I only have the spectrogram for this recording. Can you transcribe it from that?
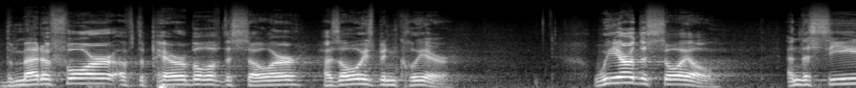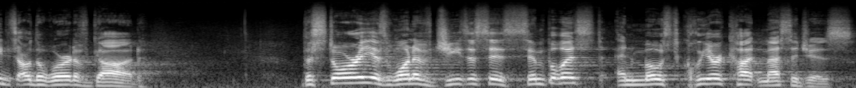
The metaphor of the parable of the sower has always been clear. We are the soil, and the seeds are the word of God. The story is one of Jesus' simplest and most clear cut messages,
